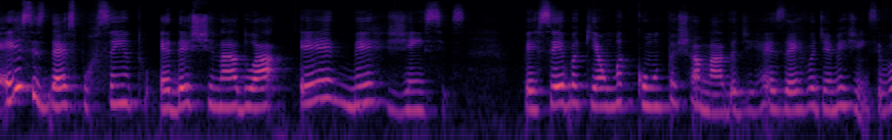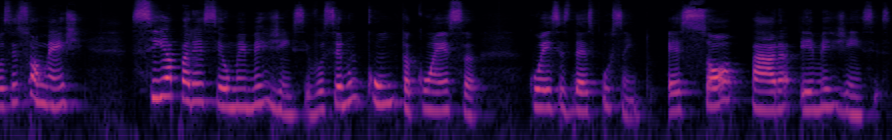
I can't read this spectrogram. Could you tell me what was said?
Esses 10% é destinado a emergências. Perceba que é uma conta chamada de reserva de emergência. Você só mexe se aparecer uma emergência. Você não conta com essa com esses 10%. É só para emergências.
